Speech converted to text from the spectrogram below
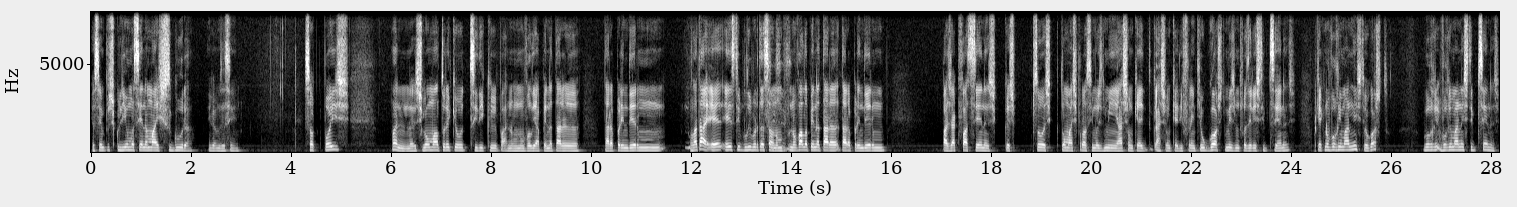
Eu sempre escolhia uma cena mais segura, digamos assim. Só que depois, mano, chegou uma altura que eu decidi que pá, não, não valia a pena estar a, estar a aprender-me. Lá está, é, é, esse tipo de libertação. Sim, não, sim, não vale a pena estar a, estar a aprender-me, já que faço cenas que as pessoas que estão mais próximas de mim acham que é, acham que é diferente. Eu gosto mesmo de fazer este tipo de cenas porque é que não vou rimar nisto? Eu gosto. Vou, vou rimar neste tipo de cenas.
